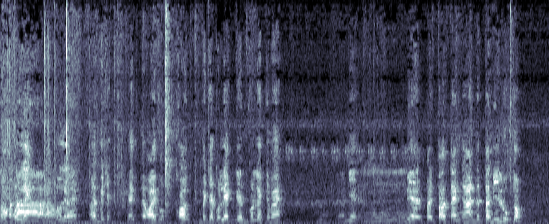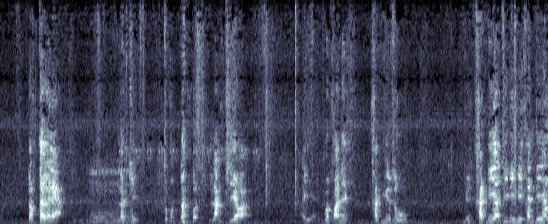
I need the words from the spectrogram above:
น้น้อองงปคนระเล็กดาน้น้อองงคคนนเล็เล็กกเอ้ยไม่ใช่เอ้ยไอ้อ๋อยคนไม่ใช่คนเล็กเดือนคนเล็กใช่ไหมเนี่ยอืมเนี่ยไปตอนแต่งงานตอนนี้ลูกจบด็อกเตอร์แหละ อืมแล้วคิดตุ๊กตุ๊กหลังเขียวอะไอ้เมื่อก่อนเนี่ยคันยูสูมีคันเดียวที่นี่มีคันเดียว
